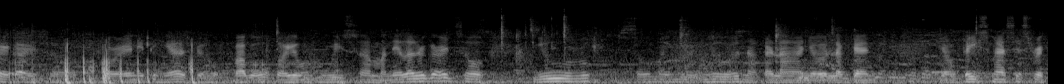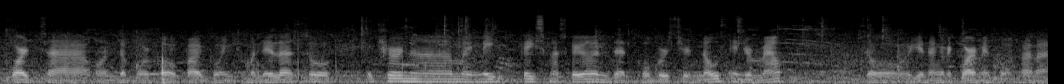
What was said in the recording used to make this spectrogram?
Okay guys, so for anything else, bago kayo umuwi sa Manila regard, so new so may new, new na kailangan nyo lagyan yung face mask is required sa on the board ko pag going to Manila. So make sure na may, may face mask kayo that covers your nose and your mouth. So yun ang requirement po para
